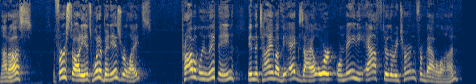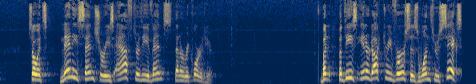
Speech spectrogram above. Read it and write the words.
not us. The first audience would have been Israelites, probably living in the time of the exile or, or maybe after the return from Babylon. So it's many centuries after the events that are recorded here. But, but these introductory verses, 1 through 6,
